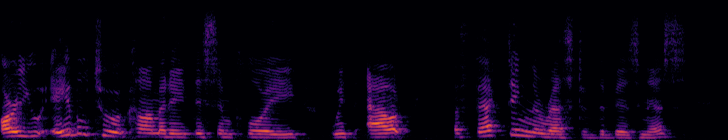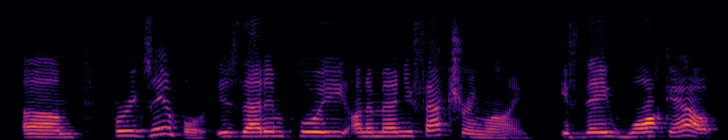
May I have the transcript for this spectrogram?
Are you able to accommodate this employee without affecting the rest of the business? Um, for example, is that employee on a manufacturing line? If they walk out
